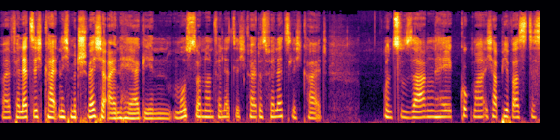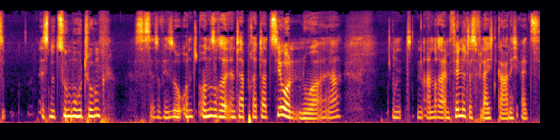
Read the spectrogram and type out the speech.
weil Verletzlichkeit nicht mit Schwäche einhergehen muss, sondern Verletzlichkeit ist Verletzlichkeit. Und zu sagen, hey, guck mal, ich habe hier was, das ist eine Zumutung, das ist ja sowieso und unsere Interpretation nur, ja. Und ein anderer empfindet es vielleicht gar nicht als,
